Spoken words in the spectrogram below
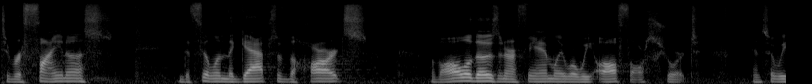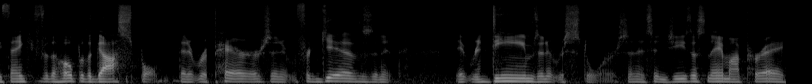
to refine us and to fill in the gaps of the hearts of all of those in our family where we all fall short. And so we thank you for the hope of the gospel that it repairs and it forgives and it, it redeems and it restores. And it's in Jesus' name I pray.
